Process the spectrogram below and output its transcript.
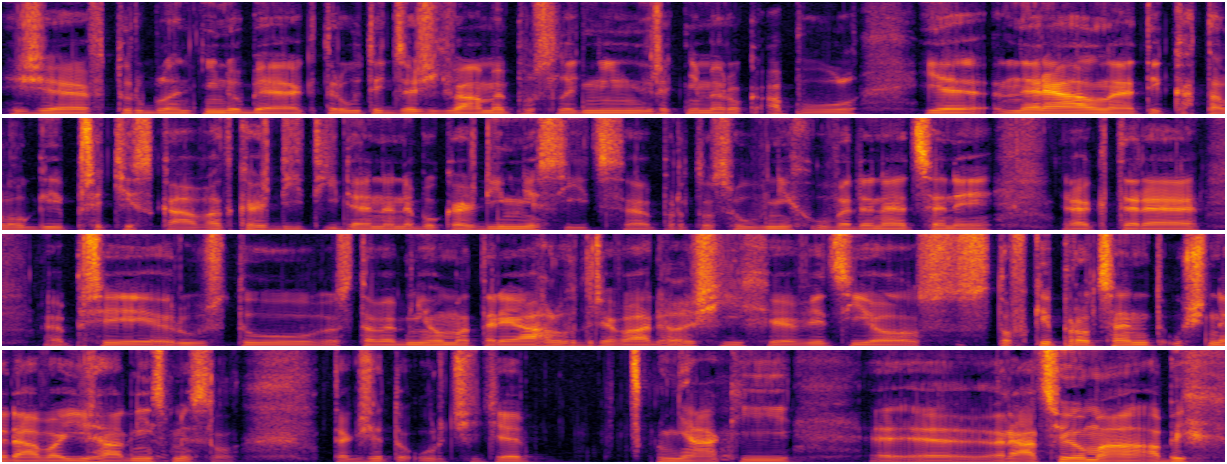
že v turbulentní době, kterou teď zažíváme poslední, řekněme, rok a půl, je nereálné ty katalogy přetiskávat každý týden nebo každý měsíc, proto jsou v nich uvedené ceny, eh, které eh, při růstu stavebního materiálu, dřeva a dalších věcí o stovky procent už nedávají žádný smysl. Takže to určitě nějaký e, rácio má, abych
